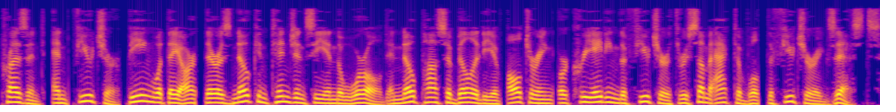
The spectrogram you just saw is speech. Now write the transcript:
present, and future being what they are, there is no contingency in the world and no possibility of altering or creating the future through some act of will, the future exists.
